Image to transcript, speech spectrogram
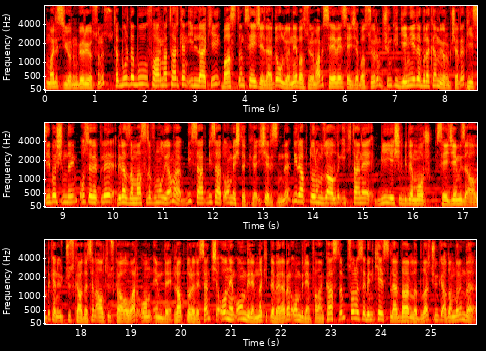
malis yiyorum görüyorsunuz. Tabi burada bu farm atarken illaki bastığım SC'lerde oluyor. Ne basıyorum abi? SVSC basıyorum. Çünkü geniye de bırakamıyorum çarı. PC başındayım. O sebeple biraz da masrafım oluyor ama 1 saat 1 saat 15 dakika içerisinde bir Raptor'umuzu aldık. 2 tane tane bir yeşil bir de mor SC'mizi aldık. Hani 300k desen 600k o var. 10M'de Raptor'a desen işte 10M 11M nakitle beraber 11M falan kastım. Sonrasında beni kestiler darladılar. Çünkü adamların da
